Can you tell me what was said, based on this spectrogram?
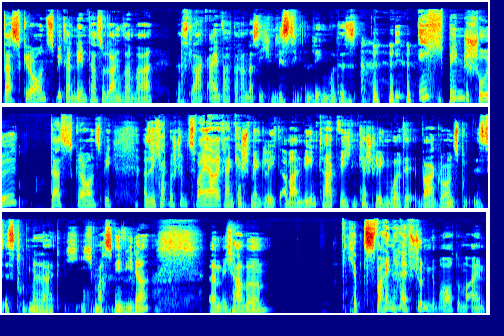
dass Groundspeak an dem Tag so langsam war, das lag einfach daran, dass ich ein Listing anlegen wollte. Das, ich bin schuld, dass Groundspeak, also ich habe bestimmt zwei Jahre kein Cash mehr gelegt, aber an dem Tag, wie ich einen Cash legen wollte, war Groundspeak, es, es tut mir leid, ich, ich mach's nie wieder. Ähm, ich habe, ich habe zweieinhalb Stunden gebraucht, um ein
